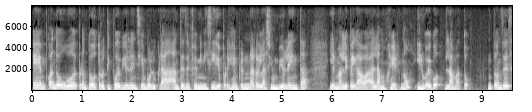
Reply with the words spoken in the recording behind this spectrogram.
em, cuando hubo de pronto otro tipo de violencia involucrada antes del feminicidio, por ejemplo, en una relación violenta y el man le pegaba a la mujer, ¿no? Y luego la mató. Entonces,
